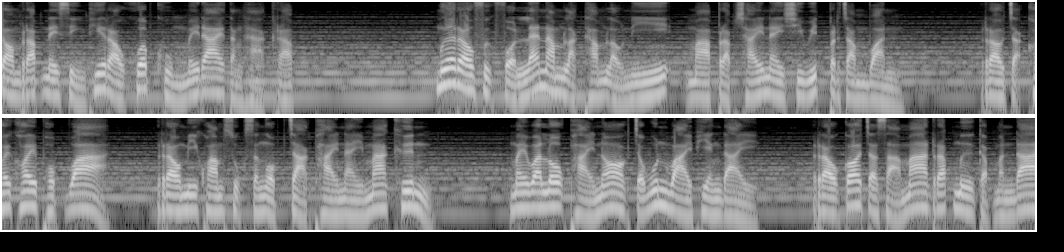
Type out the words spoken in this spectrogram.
ยอมรับในสิ่งที่เราควบคุมไม่ได้ต่างหากครับ เมื่อเราฝึกฝนและนำหลักธรรมเหล่านี้มาปรับใช้ในชีวิตประจำวัน เราจะค่อยๆพบว่า เรามีความสุขสงบจากภายในมากขึ้น ไม่ว่าโลกภายนอกจะวุ่นวายเพียงใด เราก็จะสามารถรับมือกับมันได้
